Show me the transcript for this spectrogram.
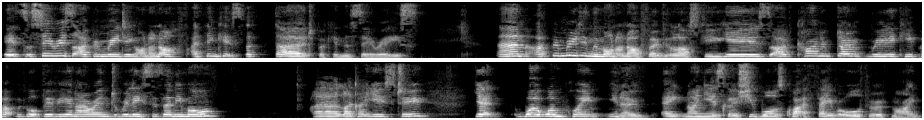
it's a series that I've been reading on and off. I think it's the third book in the series. And I've been reading them on and off over the last few years. I kind of don't really keep up with what Vivian Arend releases anymore, uh, like I used to. Yet, well, at one point, you know, eight, nine years ago, she was quite a favourite author of mine.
